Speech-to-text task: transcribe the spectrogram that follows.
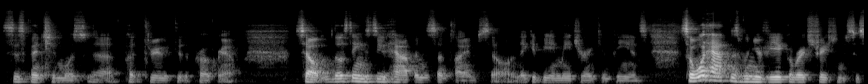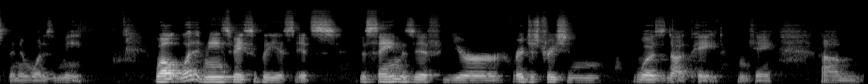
suspension was uh, put through through the program. So those things do happen sometimes, so they could be a major inconvenience. So what happens when your vehicle registration is suspended? What does it mean? Well, what it means basically is it's the same as if your registration was not paid. Okay, um,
